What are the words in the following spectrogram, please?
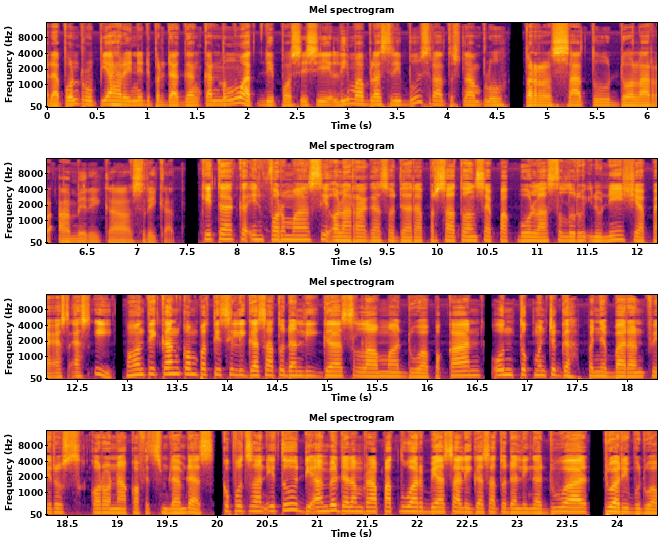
Adapun rupiah hari ini diperdagangkan menguat di posisi 15.160 per 1 dolar Amerika Serikat. Kita ke informasi olahraga saudara Persatuan Sepak Bola Seluruh Indonesia PSSI menghentikan kompetisi Liga 1 dan Liga selama dua pekan untuk mencegah penyebaran virus Corona COVID-19. Keputusan itu diambil dalam rapat luar biasa Liga 1 dan Liga 2 2020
